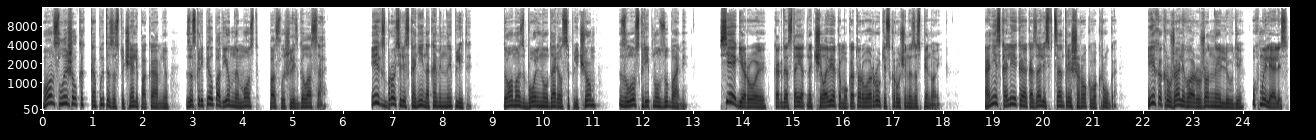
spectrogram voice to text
Он слышал, как копыта застучали по камню, заскрипел подъемный мост, послышались голоса. Их сбросили с коней на каменные плиты. Томас больно ударился плечом, зло скрипнул зубами. Все герои, когда стоят над человеком, у которого руки скручены за спиной. Они с Каликой оказались в центре широкого круга. Их окружали вооруженные люди, ухмылялись.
